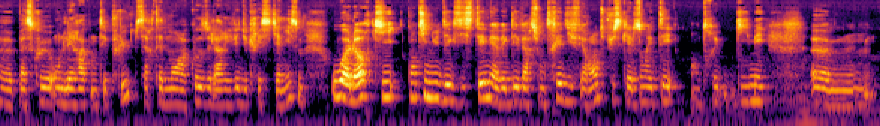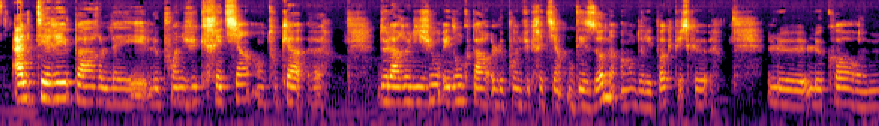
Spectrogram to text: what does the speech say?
euh, parce qu'on ne les racontait plus, certainement à cause de l'arrivée du christianisme, ou alors qui continuent d'exister mais avec des versions très différentes puisqu'elles ont été, entre guillemets, euh, altérées par le point de vue chrétien, en tout cas de la religion et donc par le point de vue chrétien des hommes hein, de l'époque, puisque le, corps... Euh,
